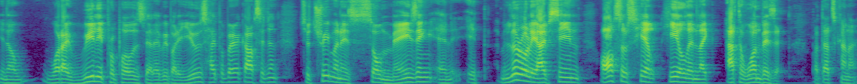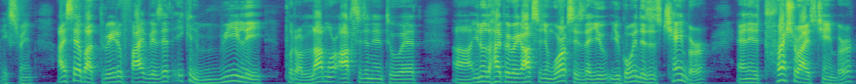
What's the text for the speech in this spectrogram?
you know, what I really propose that everybody use hyperbaric oxygen. So treatment is so amazing and it, I mean, literally I've seen ulcers heal, heal in like after one visit, but that's kind of extreme. I say about three to five visits, it can really put a lot more oxygen into it. Uh, you know, the hyperbaric oxygen works is that you, you go into this chamber and it's pressurized chamber.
